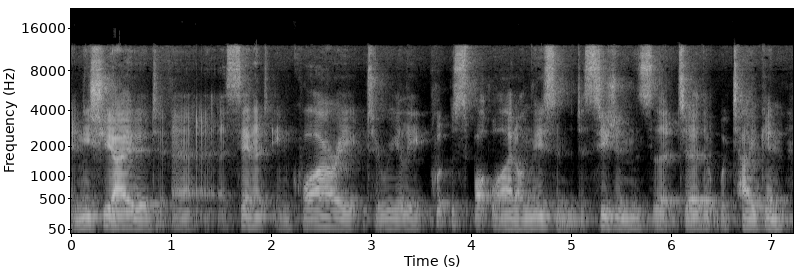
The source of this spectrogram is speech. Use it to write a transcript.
initiated uh, a Senate inquiry to really put the spotlight on this and the decisions that uh, that were taken,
